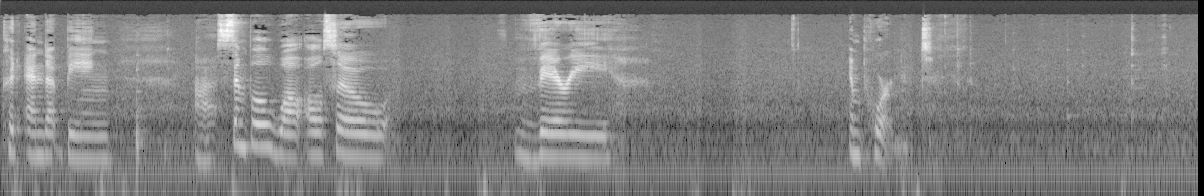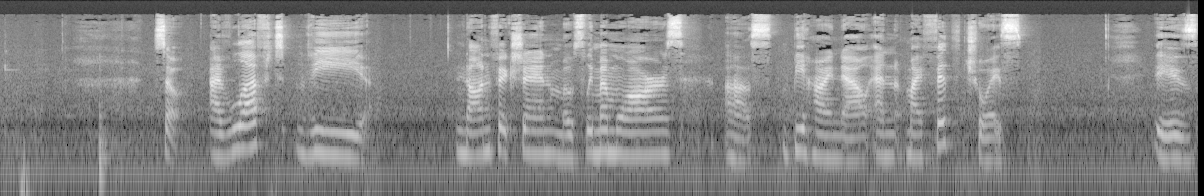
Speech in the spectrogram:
could end up being uh, simple while also very important. So I've left the nonfiction, mostly memoirs, uh, behind now, and my fifth choice is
